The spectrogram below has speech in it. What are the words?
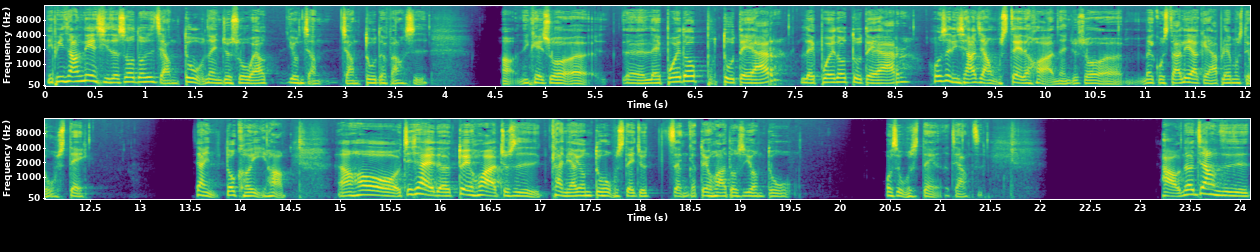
你平常练习的时候都是讲 do，那你就说我要用讲讲 do 的方式。你可以说呃呃，le puedo do dear，le puedo do dear，或是你想要讲五 stay 的话，那你就说 me gustaría que hablemos de usted，这样都可以哈。然后接下来的对话就是看你要用 do 或 stay，就整个对话都是用 do 或是五 stay 的这样子。好，那这样子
